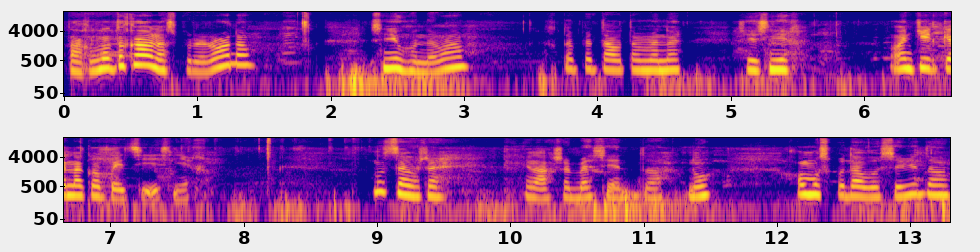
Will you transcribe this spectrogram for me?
Так, ну така у нас природа. Снігу нема. Хто питав там мене, чи сніг. Вон тільки на копиці є сніг. Ну це вже і наша бесіда. Ну, кому сподобалося відео.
